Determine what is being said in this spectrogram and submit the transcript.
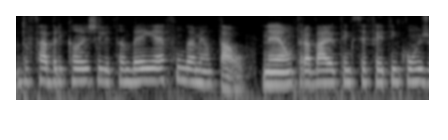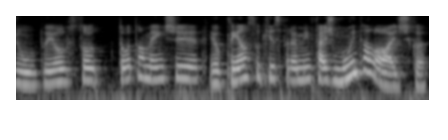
do fabricante ele também é fundamental, né? É um trabalho que tem que ser feito em conjunto. Eu sou totalmente. Eu penso que isso para mim faz muita lógica.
